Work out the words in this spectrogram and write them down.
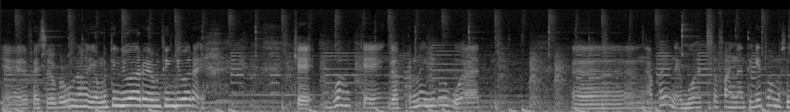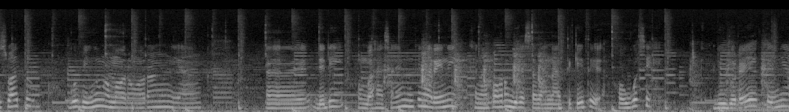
Ya fans Liverpool nah yang penting juara yang penting juara. Ya kayak gue kayak nggak pernah gitu buat uh, ngapain ya buat sefanatik itu sama sesuatu. Gue bingung sama orang-orang yang uh, jadi pembahasannya mungkin hari ini kenapa orang bisa sefanatik itu ya? Kalau gue sih jujur aja kayaknya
